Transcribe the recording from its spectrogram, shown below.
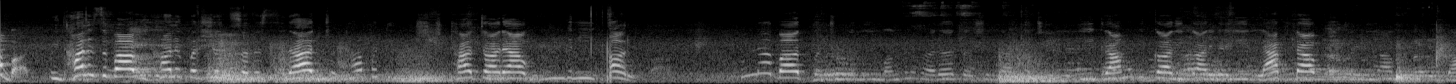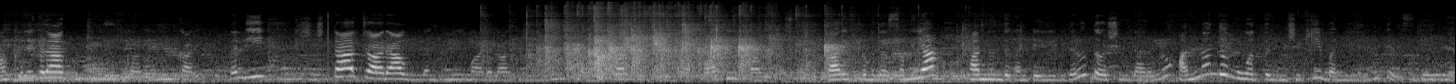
ಹುಮ್ನಾಬಾದ್ ವಿಧಾನಸಭಾ ವಿಧಾನ ಪರಿಷತ್ ಸದಸ್ಯರ ಜಟಾಪಟಿ ಶಿಷ್ಟಾಚಾರ ಉಲ್ಲಂಘನೆ ಆರೋಪ ಹುಮ್ನಾಬಾದ್ ಪಟ್ಟಣದಲ್ಲಿ ಮಂಗಳವಾರ ತಹಶೀಲ್ದಾರ್ ಕಚೇರಿಯಲ್ಲಿ ಗ್ರಾಮ ಲೆಕ್ಕಾಧಿಕಾರಿಗಳಿಗೆ ಲ್ಯಾಪ್ಟಾಪ್ ವಿತರಣೆ ಹಾಗೂ ದಾಖಲೆಗಳ ಕುಚೂರಿ ಕಾನೂನು ಕಾರ್ಯಕ್ರಮದಲ್ಲಿ ಶಿಷ್ಟಾಚಾರ ಉಲ್ಲಂಘನೆ ಮಾಡಲಾಗಿದೆ ಎಂದು ಶಾಸಕ ಸುರೇಂದ್ರ ಪಾಟೀಲ್ ಆರೋಪಿಸಿದರು ಕಾರ್ಯಕ್ರಮದ ಸಮಯ ಹನ್ನೊಂದು ಗಂಟೆ ನೀಡಿದರು ತಹಶೀಲ್ದಾರರು ಹನ್ನೊಂದು ಮೂವತ್ತು ನಿಮಿಷಕ್ಕೆ ಬನ್ನಿ ಎಂದು ತಿಳಿಸಿದರು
